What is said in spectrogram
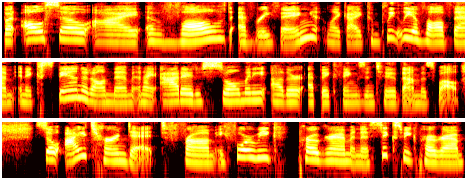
but also I evolved everything. Like I completely evolved them and expanded on them and I added so many other epic things into them as well. So I turned it from a four week program and a six week program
